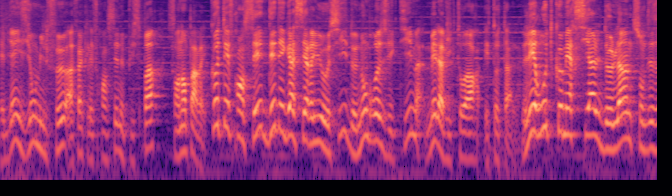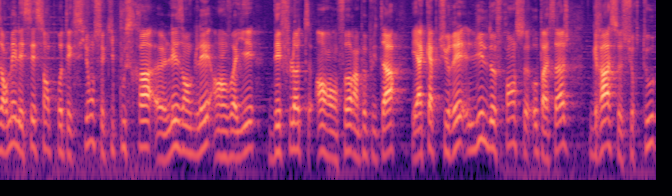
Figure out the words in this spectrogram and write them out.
eh bien ils y ont mis le feu afin que les Français ne puissent pas s'en emparer. Côté français, des dégâts sérieux aussi, de nombreuses victimes, mais la victoire est totale. Les routes commerciales de l'Inde sont désormais laissées sans protection, ce qui poussera euh, les Anglais à envoyer des flottes en renfort un peu plus tard et à capturer l'île de France au passage grâce surtout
